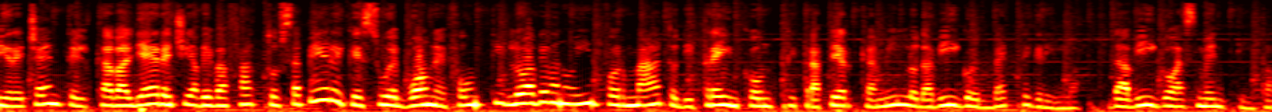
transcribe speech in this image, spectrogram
Di recente il Cavaliere ci aveva fatto sapere che sue buone fonti lo avevano informato di tre incontri tra Piercamillo Davigo e Beppe Grillo, Davigo ha smentito.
